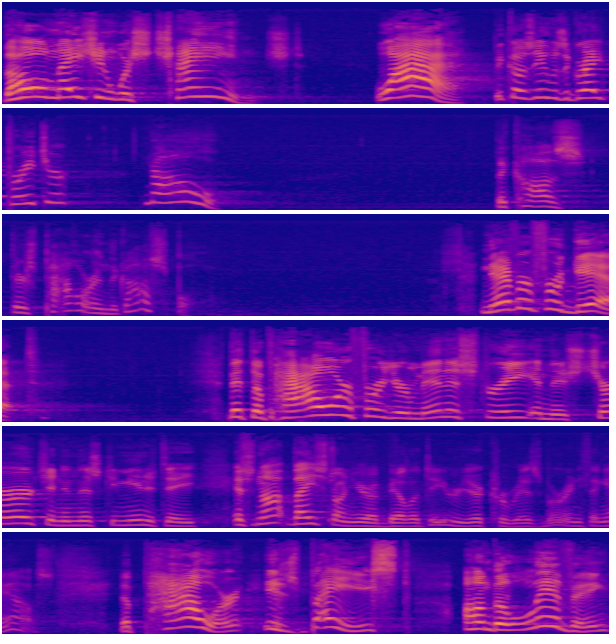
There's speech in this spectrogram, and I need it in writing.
The whole nation was changed. Why? Because he was a great preacher? No. Because there's power in the gospel. Never forget that the power for your ministry in this church and in this community is not based on your ability or your charisma or anything else. The power is based on the living,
